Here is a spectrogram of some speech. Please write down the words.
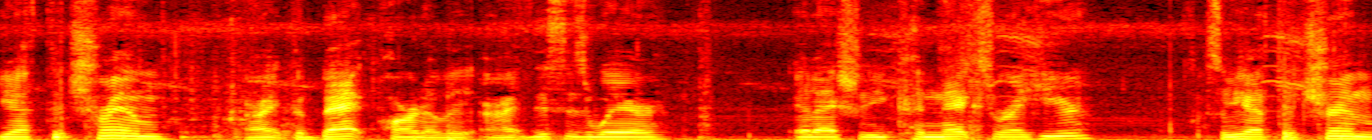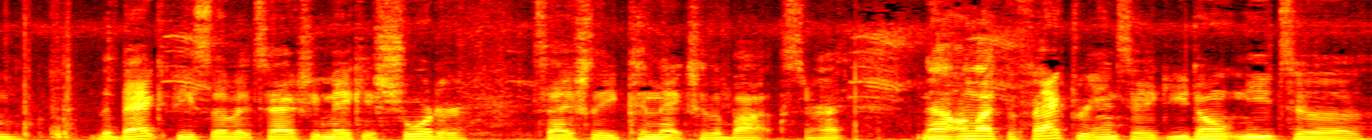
you have to trim, all right, the back part of it. All right, this is where it actually connects right here so you have to trim the back piece of it to actually make it shorter to actually connect to the box, right? Now, unlike the factory intake, you don't need to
